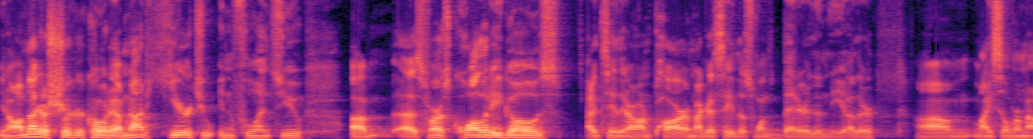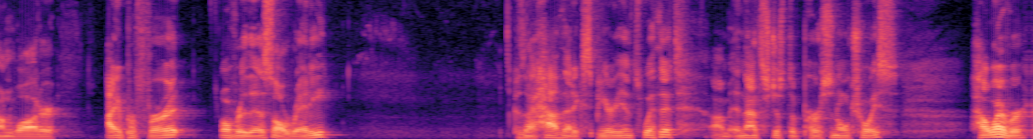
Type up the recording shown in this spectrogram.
you know, I'm not going to sugarcoat it. I'm not here to influence you. Um, as far as quality goes, I'd say they're on par. I'm not going to say this one's better than the other. Um, my Silver Mountain Water, I prefer it over this already because I have that experience with it. Um, and that's just a personal choice. However,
